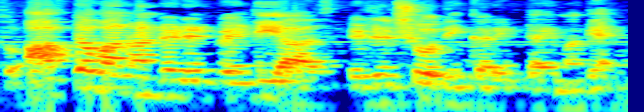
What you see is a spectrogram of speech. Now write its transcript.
So after 120 hours, it will show the correct time again.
